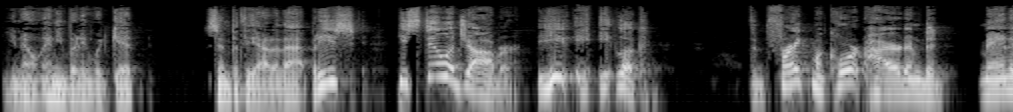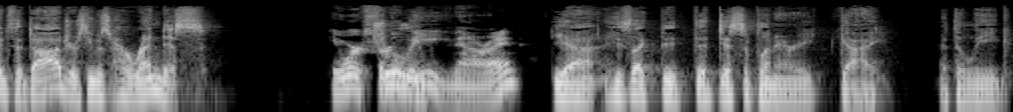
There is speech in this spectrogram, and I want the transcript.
you know, anybody would get sympathy out of that. But he's he's still a jobber. He, he look, Frank McCourt hired him to manage the Dodgers, he was horrendous. He works Truly, for the league now, right? Yeah, he's like the, the disciplinary guy at the league.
